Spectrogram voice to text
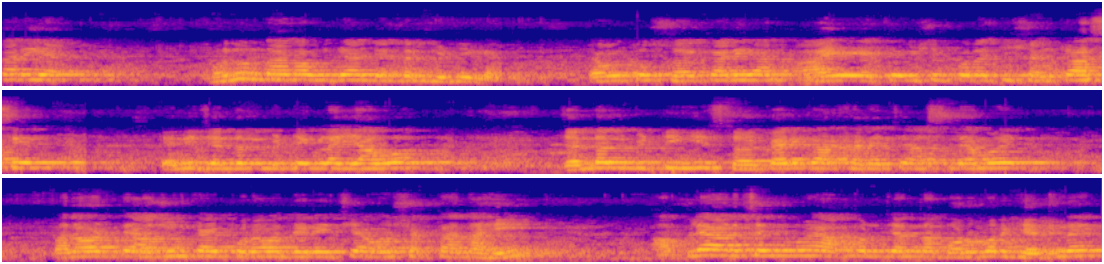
सहकारी आहे. म्हणून नाना उद्या जनरल मिटिंग आहे. त्यामुळे तो सहकारी आहे याच्याविषयी कोणाची शंका असेल त्यांनी जनरल मिटिंगला यावं. जनरल मिटिंग ही सहकारी कारखान्याची असल्यामुळे मला वाटते अजून काही पुरावा देण्याची आवश्यकता नाही. आपल्या अडचणीमुळे आपण ज्यांना बरोबर घेतलंय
